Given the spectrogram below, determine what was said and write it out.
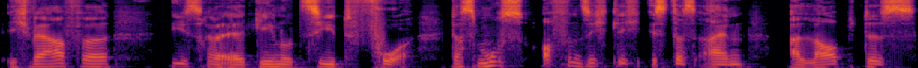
ich werfe Israel Genozid vor. Das muss offensichtlich, ist das ein erlaubtes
